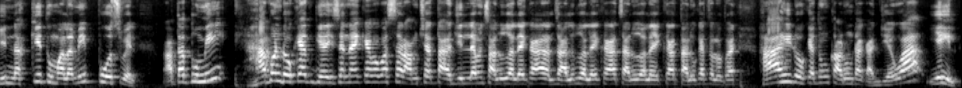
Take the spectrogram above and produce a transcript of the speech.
ही नक्की तुम्हाला मी पोचवेल. आता तुम्ही ह्या पण डोक्यात घ्यायचं नाही की बाबा सर आमच्या ता- जिल्ह्यामध्ये चालू झालंय का? चालू झालंय का? चालू झालंय का? तालुक्यात चालू आहे हाही डोक्यातून काढून टाका. जेव्हा येईल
